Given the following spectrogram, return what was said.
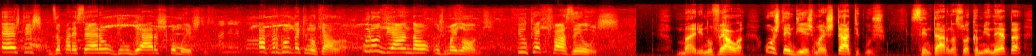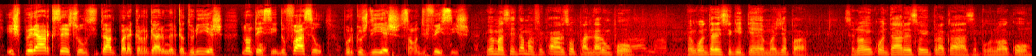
estes desapareceram de lugares como estes. A pergunta que não cala: por onde andam os mailoves? E o que é que fazem hoje? Mário Novella hoje tem dias mais táticos. Sentar na sua caminhoneta e esperar que seja solicitado para carregar mercadorias não tem sido fácil, porque os dias são difíceis. Mesmo assim, estamos a ficar só para andar um pouco. Encontrar isso que tem, mas já pá, se não encontrar é só ir para casa, porque não há como.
